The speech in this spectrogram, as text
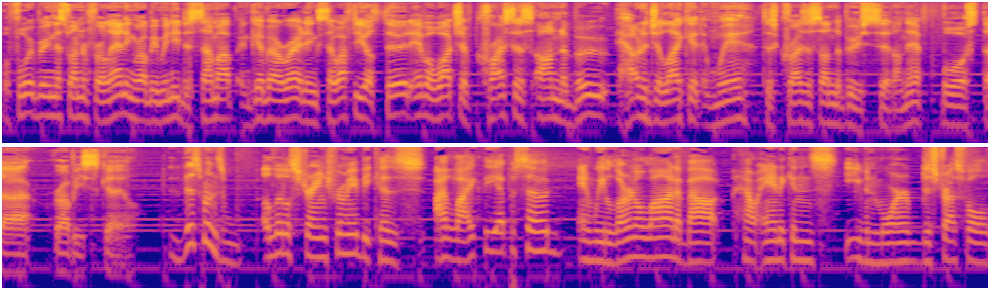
before we bring this one in for a landing, Robbie, we need to sum up and give our ratings. So, after your third ever watch of Crisis on Naboo, how did you like it, and where does Crisis on Naboo sit on that four-star Robbie scale? This one's a little strange for me because I like the episode and we learn a lot about how Anakin's even more distrustful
